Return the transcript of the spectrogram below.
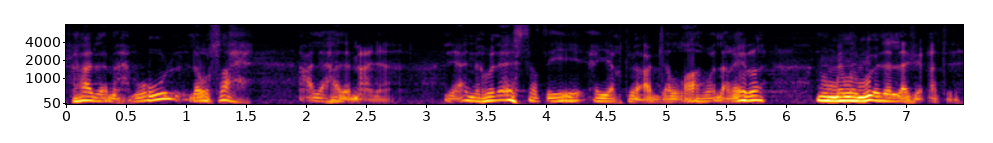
فهذا محمول لو صح على هذا المعنى. لأنه لا يستطيع أن يقتل عبد الله ولا غيره ممن لم يؤذن قتله.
